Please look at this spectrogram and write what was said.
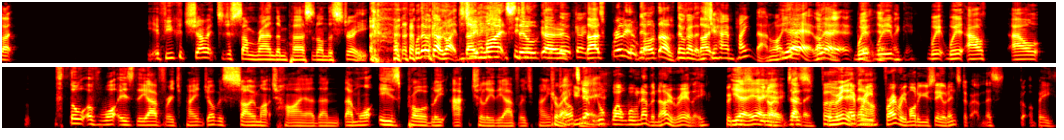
like if you could show it to just some random person on the street, well, they'll go like, did they you, might did still you- go, go, "That's brilliant, they'll- well done." They'll go, like, Like- did you hand paint that? And I'm like, Yeah, yeah, like, yeah. yeah, We- yeah, we- yeah, okay. we we our our thought of what is the average paint job is so much higher than than what is probably actually the average paint Correct, job. You Yeah, never, yeah. well, we'll never know really. Because, Yeah, yeah, you know, yeah, exactly. For We're in it every now. for every model you see on Instagram, there's got to be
